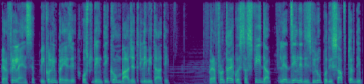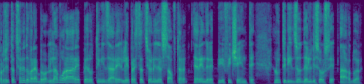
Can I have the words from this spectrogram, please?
per freelance, piccole imprese o studenti con budget limitati. Per affrontare questa sfida, le aziende di sviluppo di software di progettazione dovrebbero lavorare per ottimizzare le prestazioni del software e rendere più efficiente l'utilizzo delle risorse hardware.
